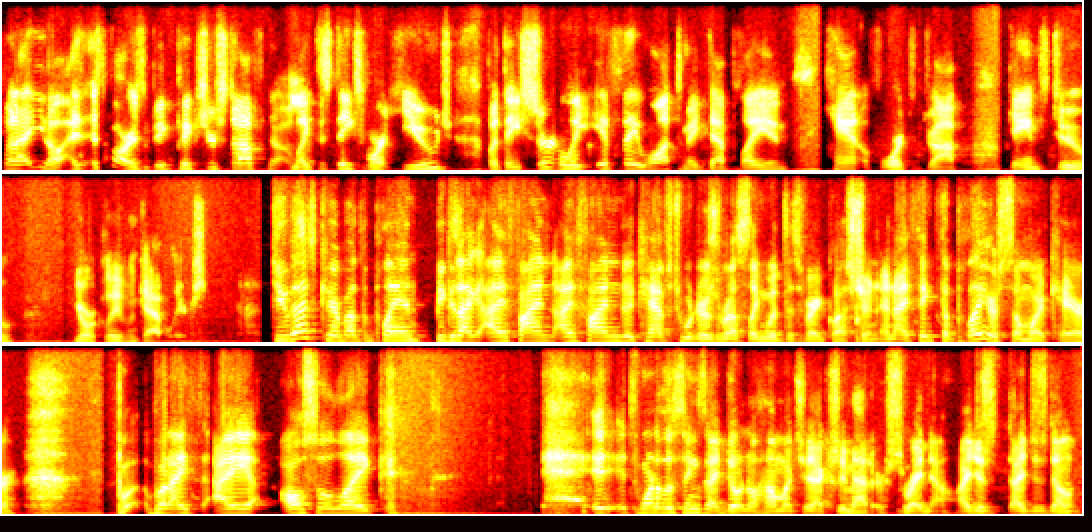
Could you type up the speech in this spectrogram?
but, I, you know, as as far as big picture stuff, no, like the stakes weren't huge, but they certainly, if they want to make that play in, can't afford to drop games to your Cleveland Cavaliers. Do you guys care about the plan? Because I, I find I find the Cavs Twitter is wrestling with this very question, and I think the players somewhat care, but but I I also like it, it's one of those things I don't know how much it actually matters right now. I just I just don't.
